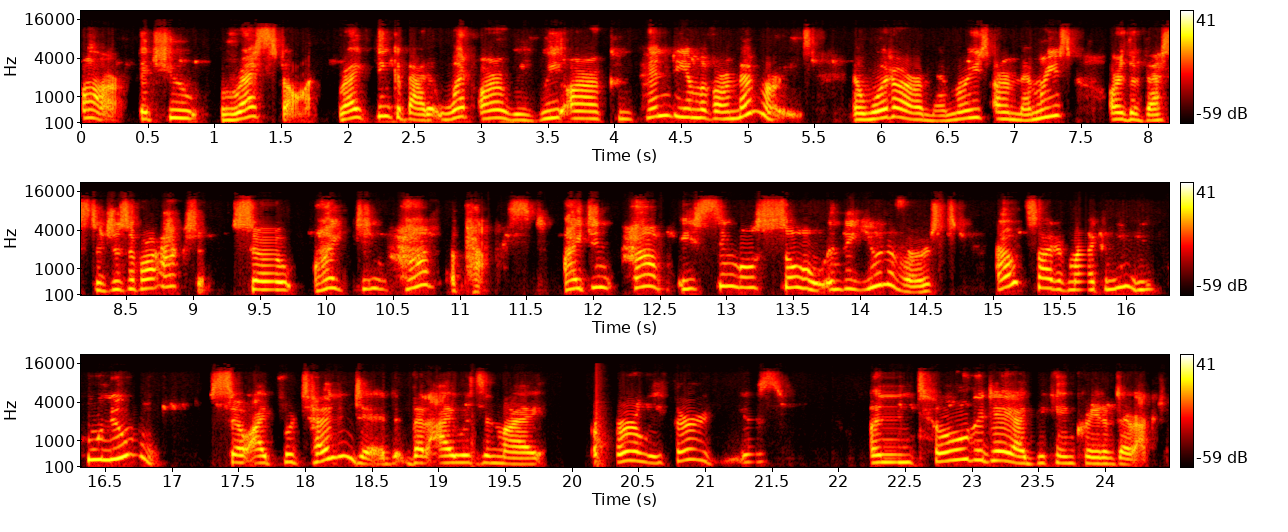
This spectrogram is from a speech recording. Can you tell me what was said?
are that you rest on, right? Think about it. What are we? We are a compendium of our memories. And what are our memories? Our memories are the vestiges of our action. So I didn't have a past. I didn't have a single soul in the universe outside of my community who knew me. So I pretended that I was in my early 30s until the day I became creative director.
